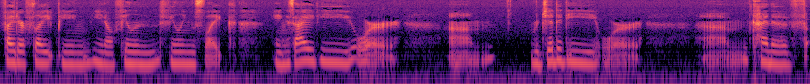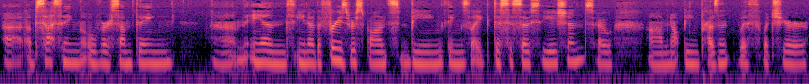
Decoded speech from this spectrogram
fight or flight being, you know, feeling feelings like anxiety or um, rigidity or um, kind of uh, obsessing over something. Um, and you know the freeze response being things like disassociation so um, not being present with what you're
